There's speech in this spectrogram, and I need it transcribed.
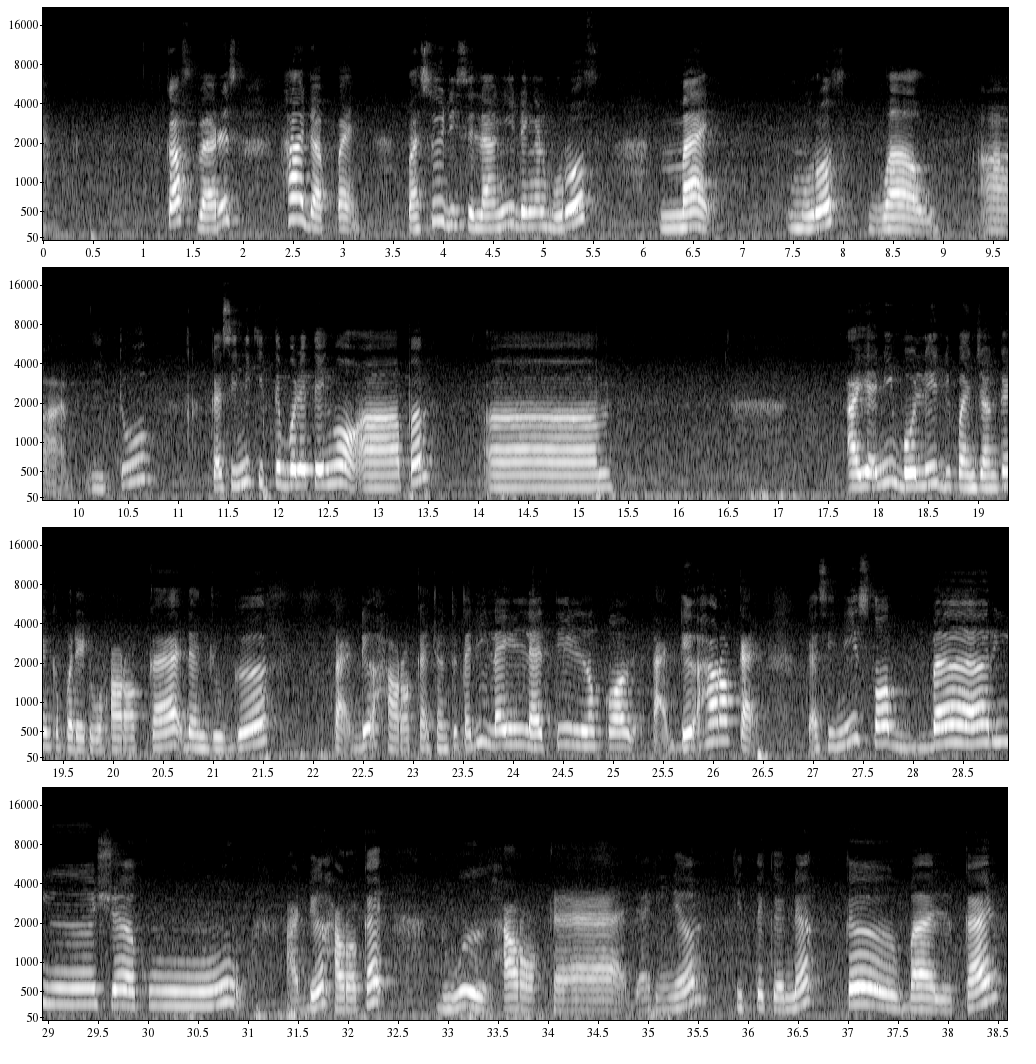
Kaf baris hadapan. Lepas tu diselangi dengan huruf mat. Huruf wow. Ah, itu kat sini kita boleh tengok uh, apa uh, ayat ni boleh dipanjangkan kepada dua harakat dan juga tak ada harakat. Contoh tadi lailatil qad tak ada harakat. Kat sini sabar ya syakur ada harakat dua harakat. Jadinya kita kena tebalkan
